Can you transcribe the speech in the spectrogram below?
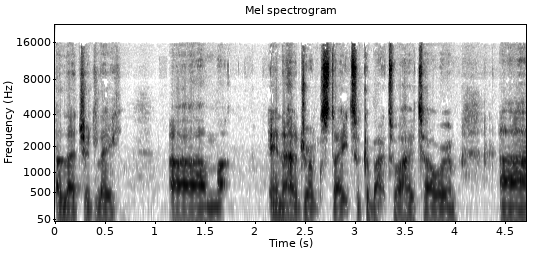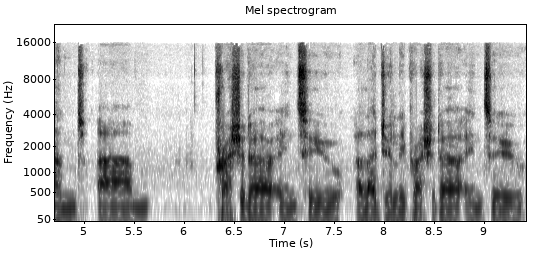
allegedly, um, in her drunk state, took her back to a hotel room and um, pressured her into allegedly pressured her into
